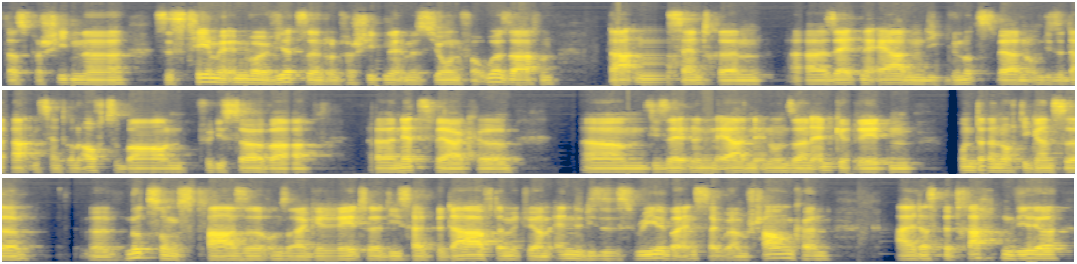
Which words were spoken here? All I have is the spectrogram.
dass verschiedene Systeme involviert sind und verschiedene Emissionen verursachen. Datenzentren, äh, seltene Erden, die genutzt werden, um diese Datenzentren aufzubauen für die Server, äh, Netzwerke, ähm, die seltenen Erden in unseren Endgeräten und dann noch die ganze äh, Nutzungsphase unserer Geräte, die es halt bedarf, damit wir am Ende dieses Reel bei Instagram schauen können. All das betrachten wir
